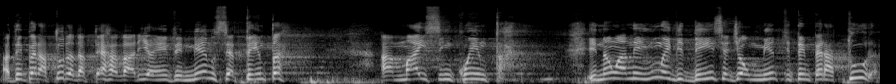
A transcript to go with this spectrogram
A temperatura da Terra varia entre menos 70 a mais 50. E não há nenhuma evidência de aumento de temperatura.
